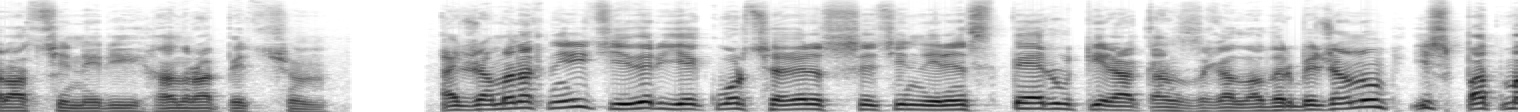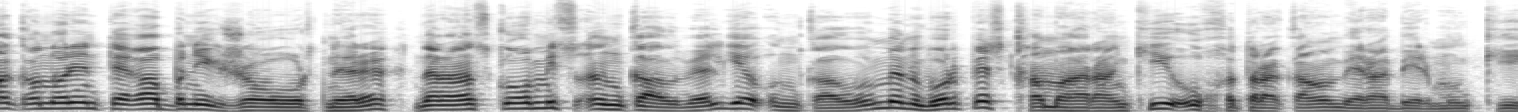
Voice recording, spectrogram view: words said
վրացիների հանրապետություն։ Այդ ժամանակներից ի վեր եկվոր ցեղերը սկսեցին իրենց տեր ու տիրական զգալ Ադրբեջանում, իսկ պատմականորեն տեղաբնիկ ժողովուրդները նրանց կողմից ընկալվել եւ ընկալվում են որպես կամարանքի ու խտրական վերաբերմունքի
